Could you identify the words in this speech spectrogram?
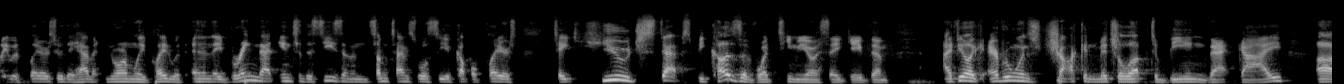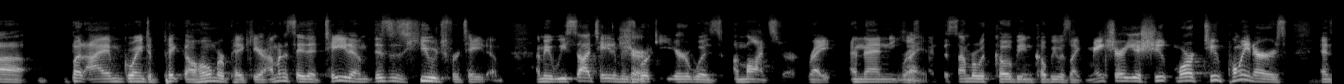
play with players who they haven't normally played with and then they bring that into the season and sometimes we'll see a couple players take huge steps because of what team usa gave them I feel like everyone's chalking Mitchell up to being that guy. Uh, but I am going to pick the homer pick here. I'm going to say that Tatum, this is huge for Tatum. I mean, we saw Tatum his Sure. rookie year was a monster, right? And then he Right. spent the summer with Kobe, and Kobe was like, make sure you shoot more two pointers. And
